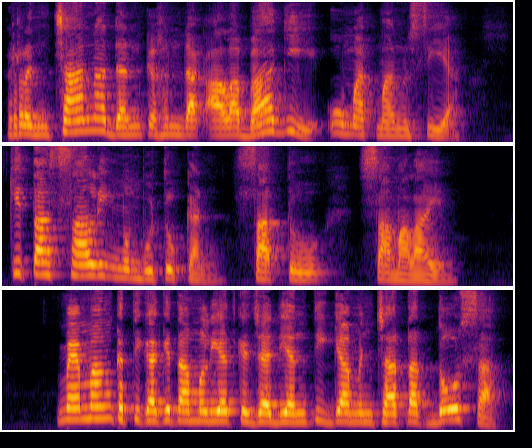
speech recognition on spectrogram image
rencana dan kehendak Allah bagi umat manusia. Kita saling membutuhkan satu sama lain. Memang ketika kita melihat kejadian tiga mencatat dosa,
